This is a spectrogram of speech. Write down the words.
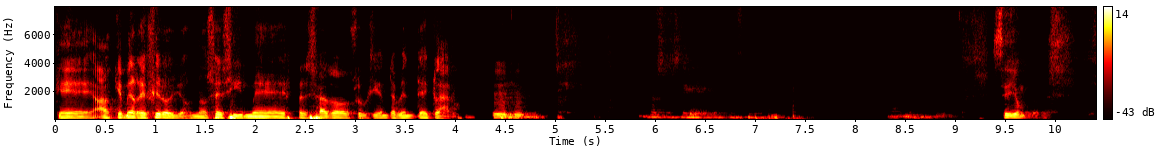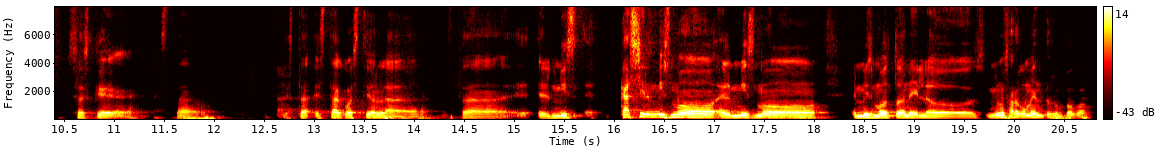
que, al que me refiero yo. No sé si me he expresado suficientemente claro. No sé si... Sí, yo sea, es que esta, esta, cuestión, la, el, casi el mismo, el, mismo, el mismo tono y los mismos argumentos un poco,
